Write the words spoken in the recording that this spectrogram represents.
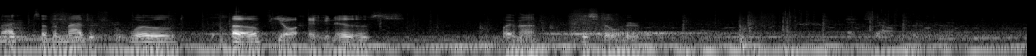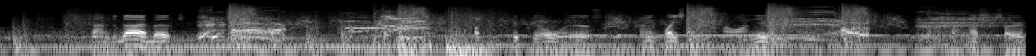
Back to the magical world of your anus. Wait a minute. He's still here. Time to die, bitch. I ain't wasting it on you. It's unnecessary.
